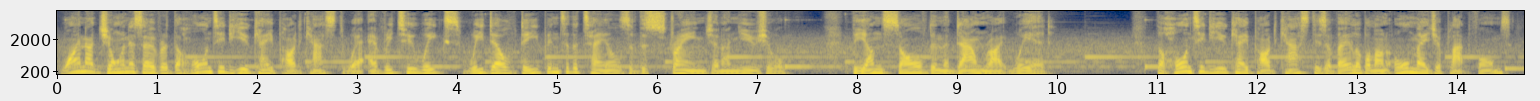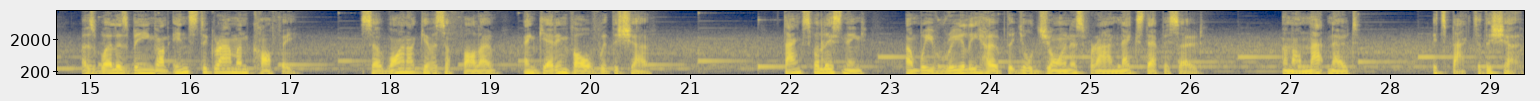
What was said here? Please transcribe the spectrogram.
Why not join us over at the Haunted UK podcast, where every two weeks we delve deep into the tales of the strange and unusual, the unsolved and the downright weird? The Haunted UK podcast is available on all major platforms, as well as being on Instagram and Ko-fi. So why not give us a follow and get involved with the show? Thanks for listening, and we really hope that you'll join us for our next episode. And on that note, it's back to the show.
